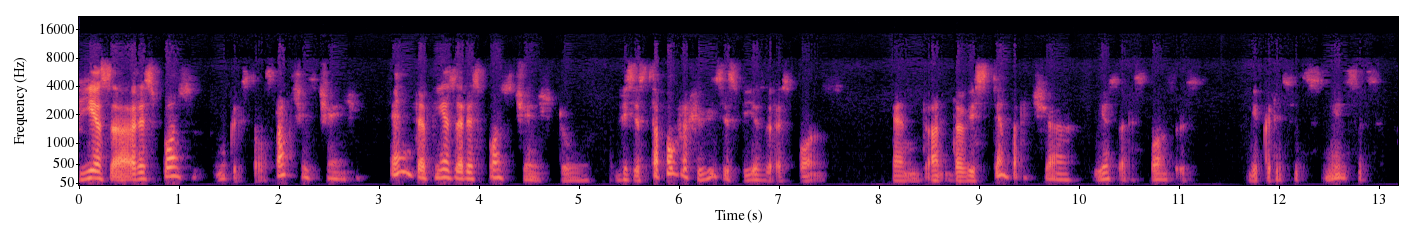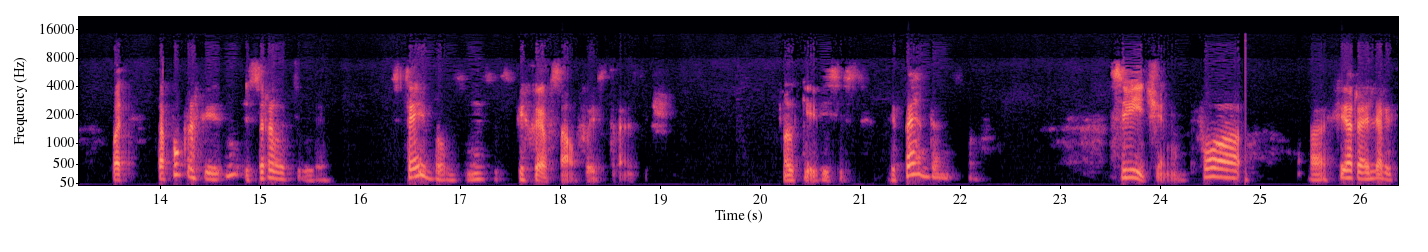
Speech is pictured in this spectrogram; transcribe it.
piezo response, crystal structure is changing and the piezo response change to, this is topography, this is piezo response. And under this temperature, piezo response is decreases, means but topography is relatively stable, means we have some phase transition. Okay, this is dependence of switching. For uh, ferroelectric,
